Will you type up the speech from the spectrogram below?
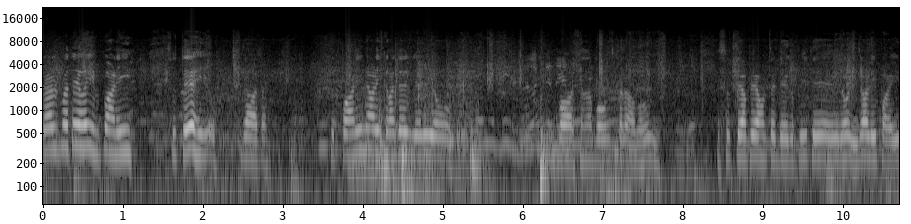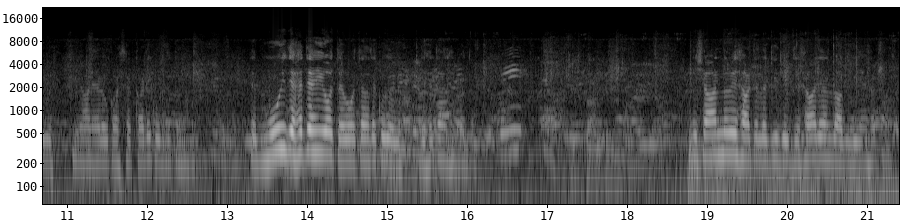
ਗੱਲ ਪਤੇ ਹੋਈ ਪਾਣੀ ਸੁੱਤੇ ਸੀ ਉਹ ਰਾਤ। ਤੇ ਪਾਣੀ ਨਾਲ ਹੀ ਕੰਧ ਜਿਹੜੀ ਉਹ ਬਾਰਿਸ਼ ਨਾਲ ਬਹੁਤ ਖਰਾਬ ਹੋ ਗਈ ਤੇ ਸੁੱਤਿਆਂ ਪਿਆ ਤੇ ਡਿੱਗ ਪਈ ਤੇ ਰੋਲੀ ਰਾਲੀ ਪਾਈ ਨਿਆਣਿਆਂ ਲੋਕਾਂ ਸੇ ਕੱਢ ਕੁੱਢ ਦਿੱਤੀਆਂ ਤੇ ਮੂੰਹ ਹੀ ਦਿਖਦੇ ਸੀ ਉਹ ਤੇ ਉਹ ਤੇ ਕੋਈ ਦਿਖਦਾ ਨਹੀਂ ਬੰਦਾ। ਨਿਸ਼ਾਨ ਨੂੰ ਵੀ ਸੱਟ ਲੱਗੀ ਤੇ ਸਾਰਿਆਂ ਨੂੰ ਲੱਗ ਗਈਆਂ ਸੱਟਾਂ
